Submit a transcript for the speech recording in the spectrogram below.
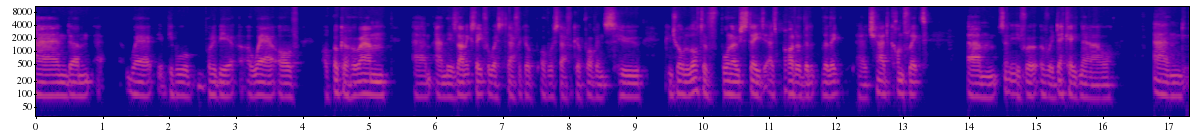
and um, where people will probably be aware of of Boko Haram um, and the Islamic State for West Africa of West Africa province, who controlled a lot of Borno State as part of the, the Lake uh, Chad conflict, um, certainly for over a decade now. And,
